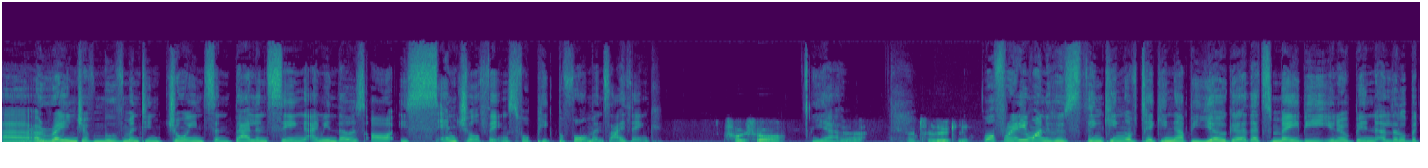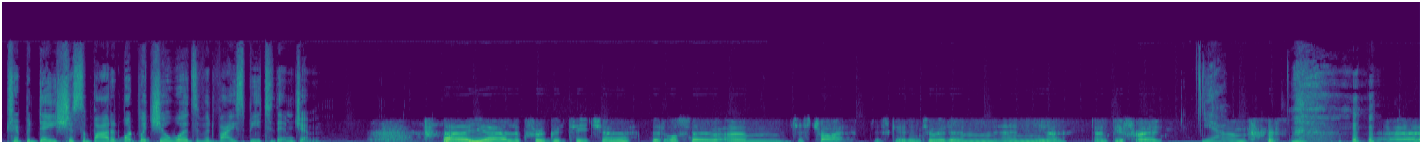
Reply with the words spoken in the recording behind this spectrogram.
uh, mm. a range of movement in joints and balancing. I mean, those are essential things for peak performance, I think. For sure. Yeah. Yeah. Absolutely. Well, for anyone who's thinking of taking up yoga that's maybe, you know, been a little bit trepidatious about it, what would your words of advice be to them, Jim? Uh, yeah, look for a good teacher, but also um, just try. Just get into it and, and, you know, don't be afraid. Yeah. Um, uh,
